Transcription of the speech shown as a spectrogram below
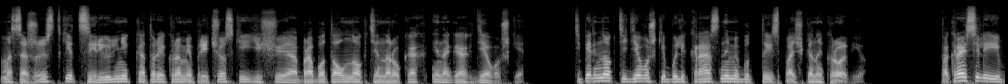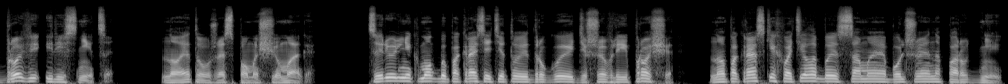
массажистки, цирюльник, который кроме прически еще и обработал ногти на руках и ногах девушки. Теперь ногти девушки были красными, будто испачканы кровью. Покрасили и брови, и ресницы. Но это уже с помощью мага. Цирюльник мог бы покрасить и то, и другое дешевле и проще — Но покраски хватило бы самое большее на пару дней.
